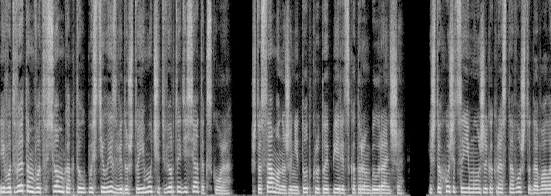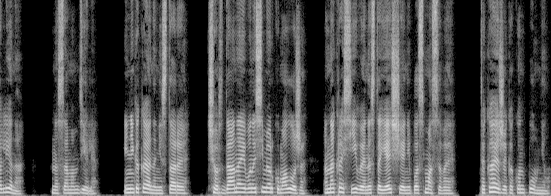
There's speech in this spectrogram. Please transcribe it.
И вот в этом вот всем как-то упустил из виду, что ему четвертый десяток скоро, что сам он уже не тот крутой перец, которым был раньше, и что хочется ему уже как раз того, что давала Лена, на самом деле. И никакая она не старая, Черт, да она его на семерку моложе. Она красивая, настоящая, а не пластмассовая. Такая же, как он помнил.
